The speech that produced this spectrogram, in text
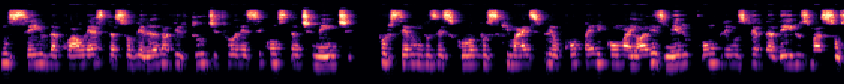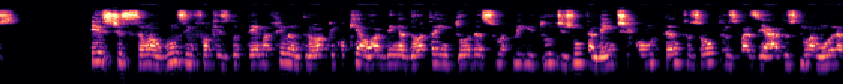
no seio da qual esta soberana virtude floresce constantemente, por ser um dos escopos que mais preocupa e com maior esmero cumprem os verdadeiros maçons. Estes são alguns enfoques do tema filantrópico que a Ordem adota em toda a sua plenitude, juntamente com tantos outros baseados no amor a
